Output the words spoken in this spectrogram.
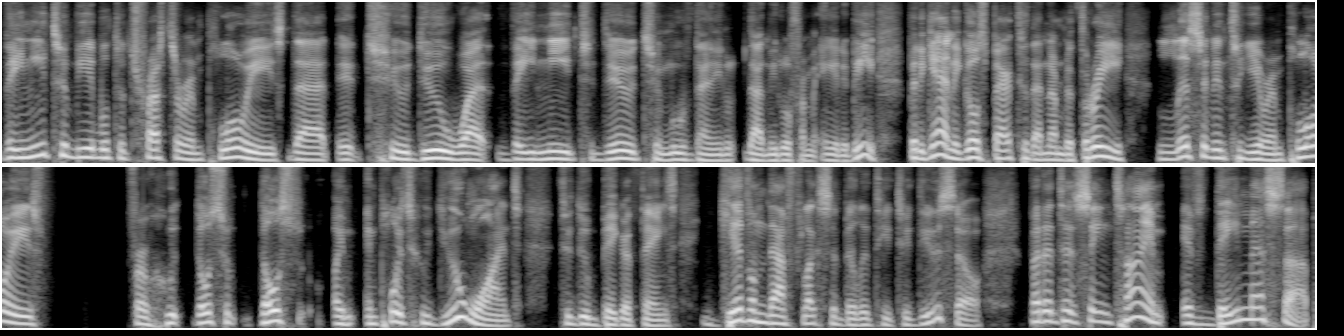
they need to be able to trust their employees that it to do what they need to do to move that that needle from A to B. But again, it goes back to that number three: listening to your employees for who those those employees who do want to do bigger things give them that flexibility to do so. But at the same time if they mess up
